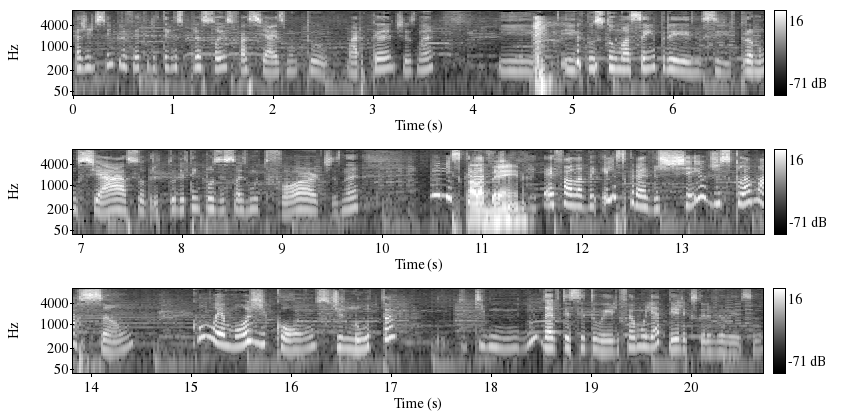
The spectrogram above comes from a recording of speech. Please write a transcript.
a gente sempre vê que ele tem expressões faciais muito marcantes, né? E, e costuma sempre se pronunciar sobre tudo. Ele tem posições muito fortes, né? Ele escreve, Fala bem, né? é, fala bem. Ele escreve cheio de exclamação, com emojicons de luta, que não deve ter sido ele, foi a mulher dele que escreveu isso.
